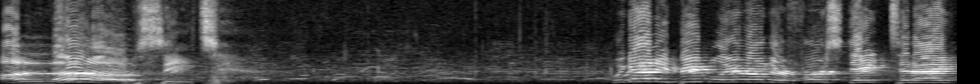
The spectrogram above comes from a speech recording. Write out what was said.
A love seat. We got any people here on their first date tonight?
